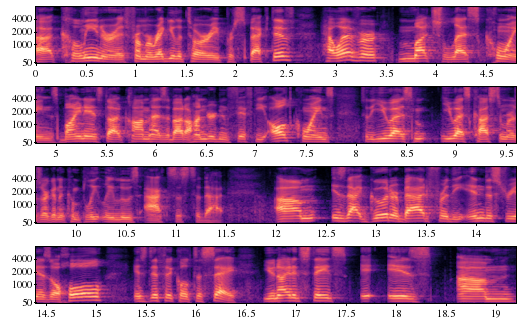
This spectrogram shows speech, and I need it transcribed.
uh, cleaner from a regulatory perspective. However, much less coins. Binance.com has about 150 altcoins, so the US, US customers are going to completely lose access to that. Um, is that good or bad for the industry as a whole? Is difficult to say. United States is um,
